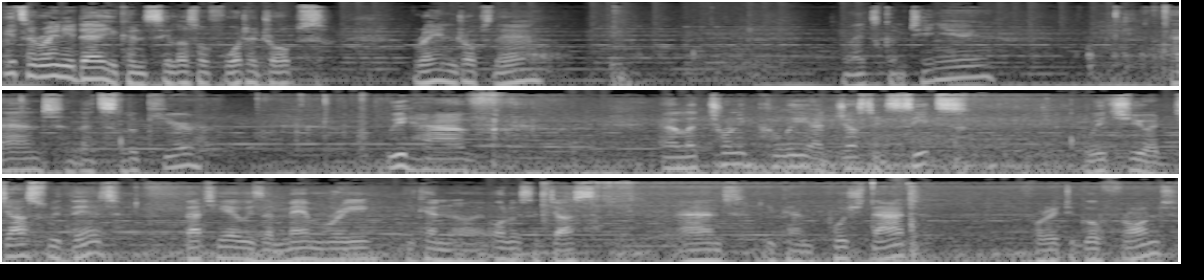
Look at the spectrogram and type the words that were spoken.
It's a rainy day you can see lots of water drops raindrops there. Let's continue. And let's look here. We have electronically adjusted seats which you adjust with this that here is a memory. You can uh, always adjust and you can push that for it to go front.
